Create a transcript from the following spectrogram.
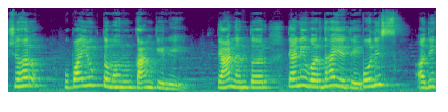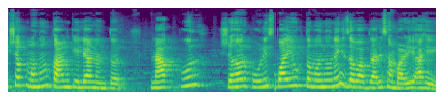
शहर उपायुक्त म्हणून काम केले. त्यानंतर त्यांनी वर्धा येथे पोलीस अधीक्षक म्हणून काम केल्यानंतर नागपूर शहर पोलीस उपायुक्त म्हणूनही जबाबदारी सांभाळली आहे.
